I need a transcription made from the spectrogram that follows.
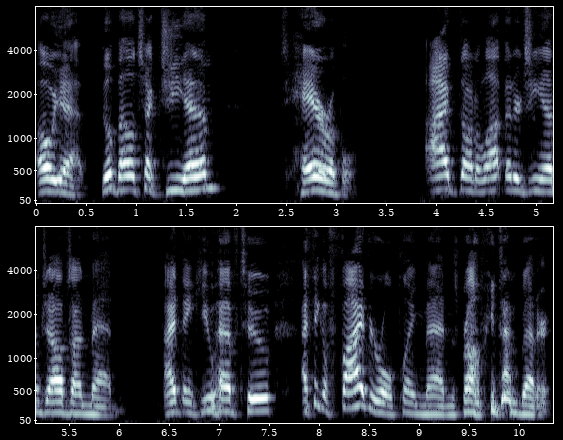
Oh yeah, Bill Belichick GM, terrible. I've done a lot better GM jobs on Madden. I think you have too. I think a five year old playing Madden's probably done better.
